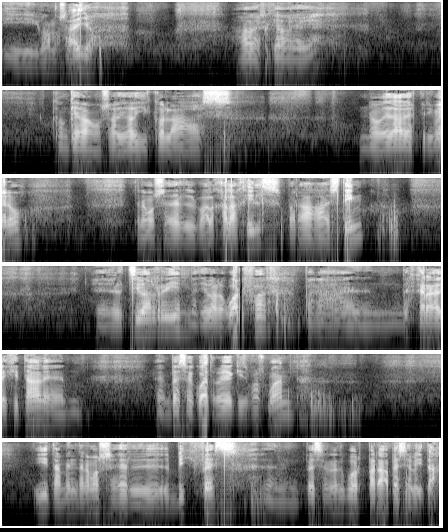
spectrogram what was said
Y vamos a ello. A ver qué con qué vamos hoy. Hoy con las novedades primero. Tenemos el Valhalla Hills para Steam el Chivalry Medieval Warfare para descarga digital en, PS4 y Xbox One. Y también tenemos el Big Fest en PS Network para PS Vita.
